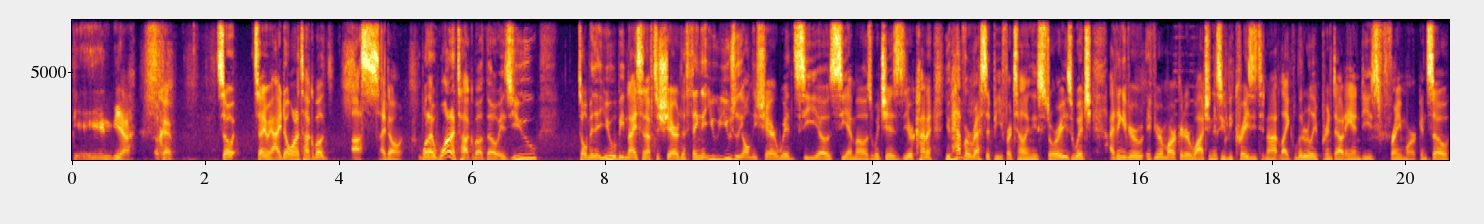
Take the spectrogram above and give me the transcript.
yeah. Okay. So so anyway, I don't want to talk about us. I don't. What I want to talk about though is you told me that you will be nice enough to share the thing that you usually only share with CEOs, CMOs, which is you're kind of you have a recipe for telling these stories. Which I think if you're if you're a marketer watching this, you'd be crazy to not like literally print out Andy's framework. And so,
